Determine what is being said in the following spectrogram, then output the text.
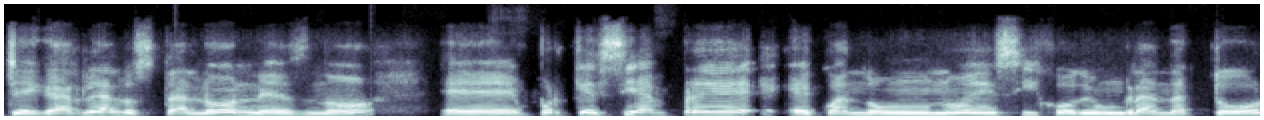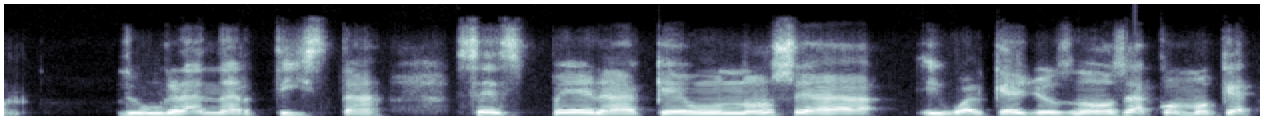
llegarle a los talones, ¿no? Eh, porque siempre cuando uno es hijo de un gran actor, de un gran artista, se espera que uno sea igual que ellos, ¿no? O sea, como que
